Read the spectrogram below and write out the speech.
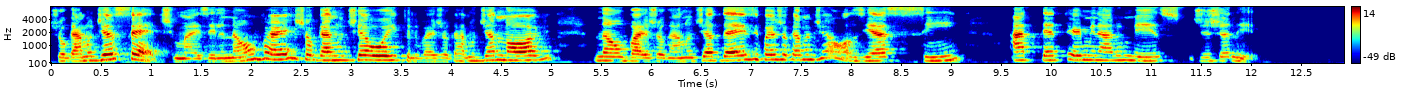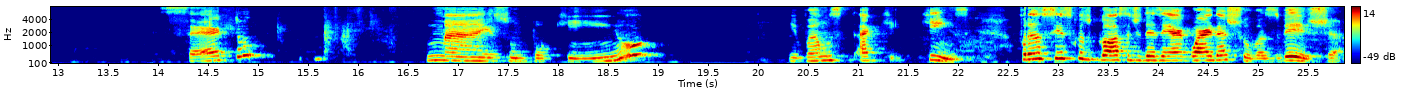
jogar no dia 7, mas ele não vai jogar no dia 8, ele vai jogar no dia 9, não vai jogar no dia 10 e vai jogar no dia 11. E assim até terminar o mês de janeiro. Certo? Mais um pouquinho. E vamos aqui. 15. Francisco gosta de desenhar guarda-chuvas. Veja.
